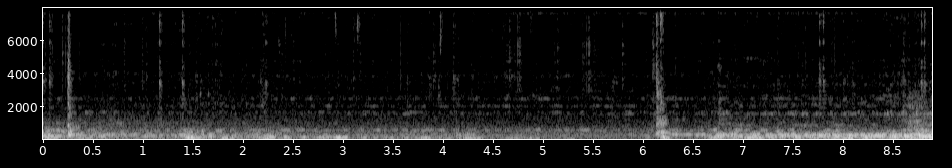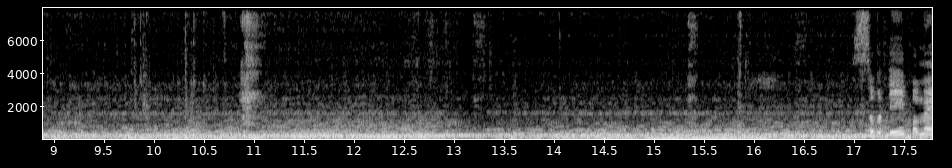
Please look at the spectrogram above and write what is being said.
สวัสดีพ่อแม่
